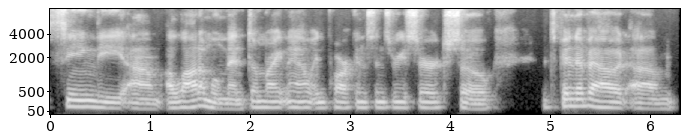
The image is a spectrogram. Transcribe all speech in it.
seeing the um, a lot of momentum right now in Parkinson's research. So it's been about um,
